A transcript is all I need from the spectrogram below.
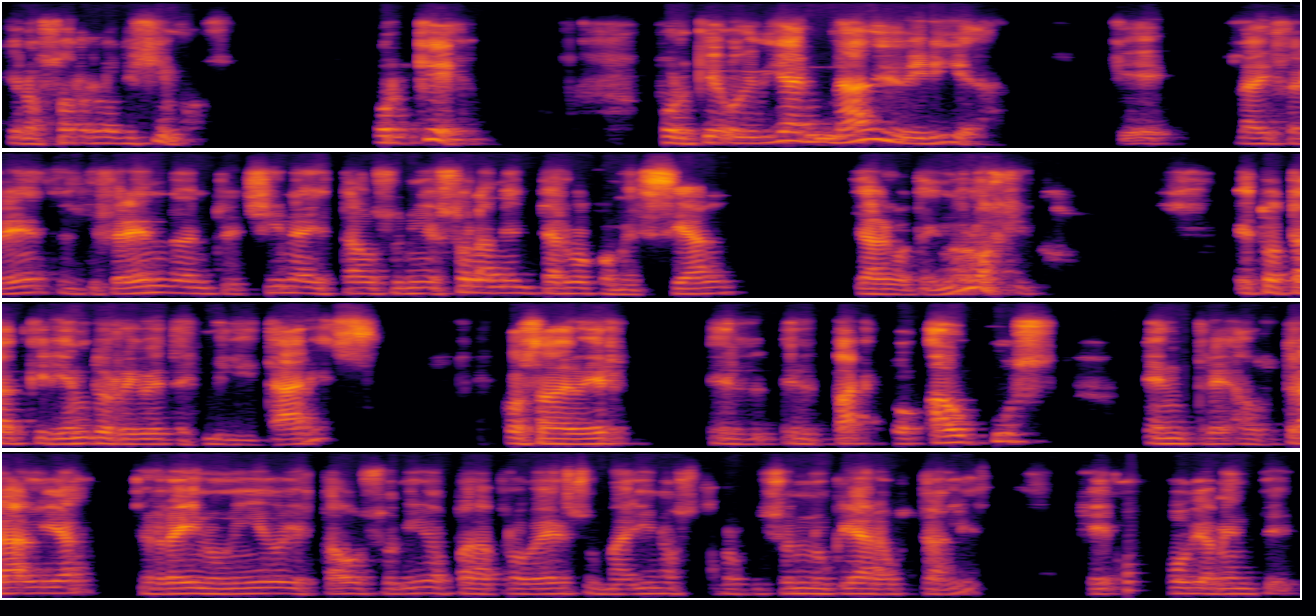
que nosotros lo dijimos. ¿Por qué? Porque hoy día nadie diría que la diferencia, el diferendo entre China y Estados Unidos es solamente algo comercial y algo tecnológico. Esto está adquiriendo ribetes militares, cosa de ver el, el pacto AUKUS entre Australia, el Reino Unido y Estados Unidos para proveer submarinos a propulsión nuclear a Australia, que obviamente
